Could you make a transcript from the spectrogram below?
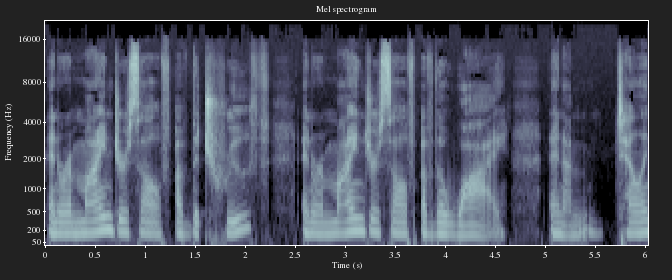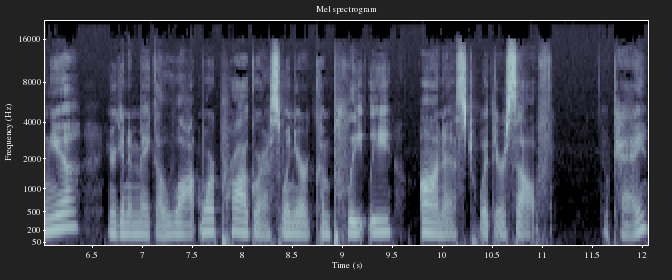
and remind yourself of the truth and remind yourself of the why. And I'm telling you, you're going to make a lot more progress when you're completely honest with yourself. Okay?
